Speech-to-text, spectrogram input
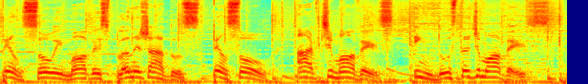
Pensou em móveis planejados? Pensou Arte Móveis, indústria de móveis.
